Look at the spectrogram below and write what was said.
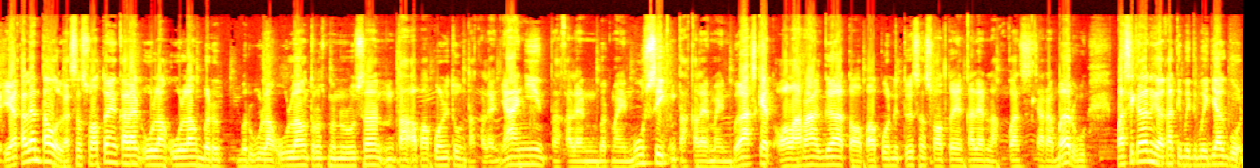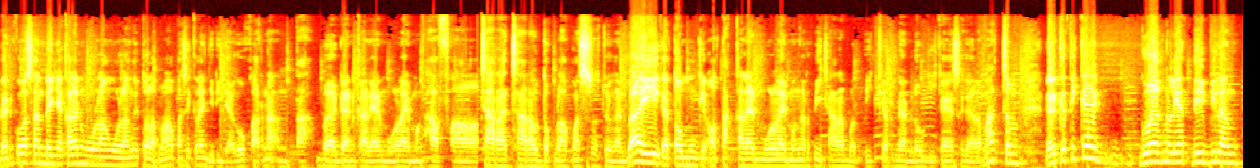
Ya kalian tahu lah, sesuatu yang kalian ulang-ulang ber, berulang-ulang terus menerusan entah apa pun itu, entah kalian nyanyi, entah kalian bermain musik, entah kalian main basket, olahraga atau apa pun itu sesuatu yang kalian lakukan secara baru, pasti kalian gak akan tiba-tiba jago. Dan kalau seandainya kalian ngulang-ulang ulang itu lama pasti kalian jadi jago karena entah badan kalian mulai menghafal cara-cara untuk melakukan sesuatu dengan baik atau mungkin otak kalian mulai mengerti cara berpikir dan logikanya segala macem. Dan ketika gue ngelihat dia bilang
